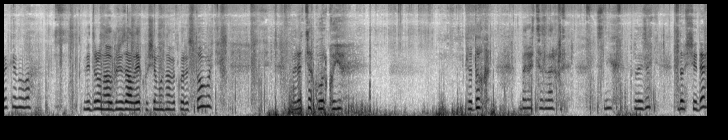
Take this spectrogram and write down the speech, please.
викинула. Відро наобрізала, яку ще можна використовувати. Береться коркою. Льодок береться зверху. Сніг лежить, дощ іде.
